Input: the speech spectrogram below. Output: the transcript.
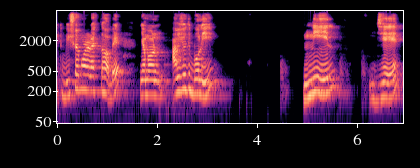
একটু বিষয় মনে রাখতে হবে, যেমন আমি যদি বলি, নীল যে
